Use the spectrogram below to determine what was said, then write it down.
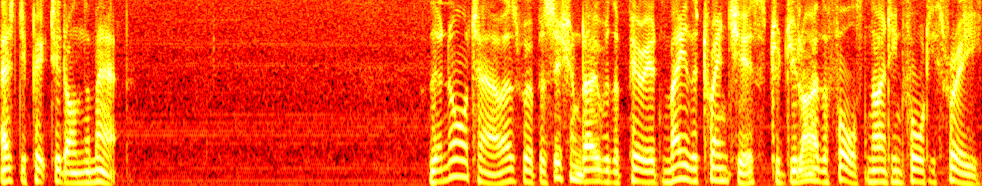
as depicted on the map. The Nore towers were positioned over the period May the 20th to July the 4th, 1943.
